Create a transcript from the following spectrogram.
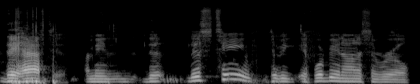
They have to. I mean, the, this team, to be, if we're being honest and real,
